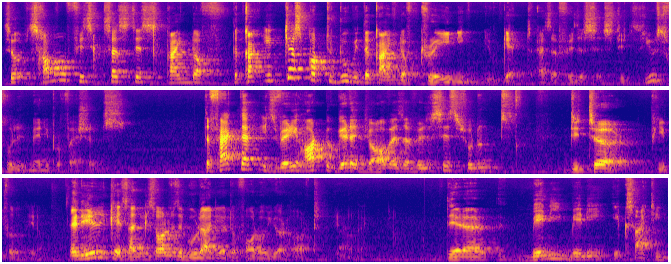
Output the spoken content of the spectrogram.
So somehow physics has this kind of the it just got to do with the kind of training you get as a physicist. It's useful in many professions. The fact that it's very hard to get a job as a physicist shouldn't deter people you know. And in any case i think it's always a good idea to follow your heart you know. There are many many exciting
